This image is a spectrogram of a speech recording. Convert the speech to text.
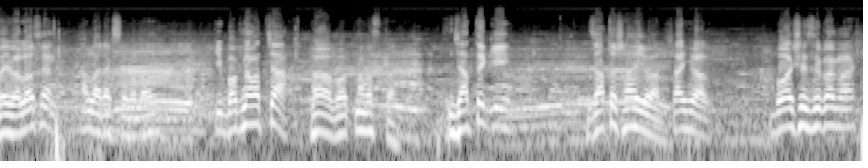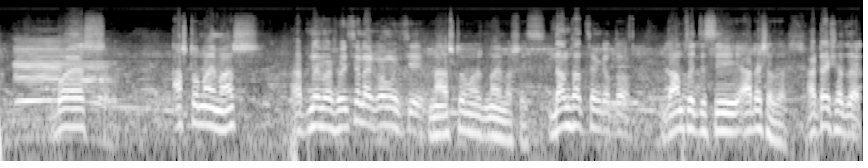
ভাই ভালো আছেন? আল্লাহ রাখছে বলাই কি বকনা বাচ্চা? হ্যাঁ বকনা বস্তা যাতে কি? যত শাহিওয়াল। সাহিওয়াল বয়স হয়েছে কয় মাস? বয়স আষ্ট নয় মাস। আট নয় মাস হয়েছে না কম হয়েছে? না আষ্ট মাস নয় মাস হয়েছে। দাম চাচ্ছেন কত? দাম চাইতেছি আঠাশ হাজার। আঠাইশ হাজার।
